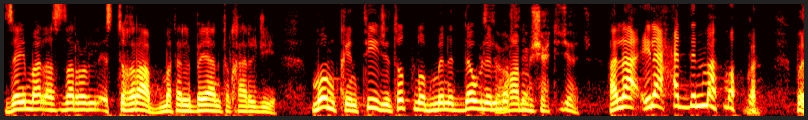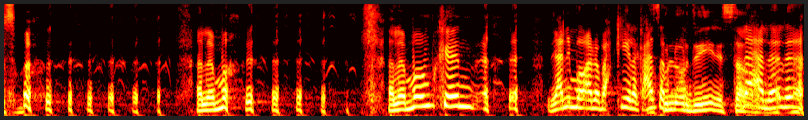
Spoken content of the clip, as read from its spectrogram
زي ما اصدر الاستغراب مثلا البيان في الخارجية. ممكن تيجي تطلب من الدولة استغراب المرسله مش احتجاج. هلا إلى حد ما موقف بس هلا هلا ممكن يعني ما أنا بحكي لك حسب كل الاردنيين استغربوا لا لا لا.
